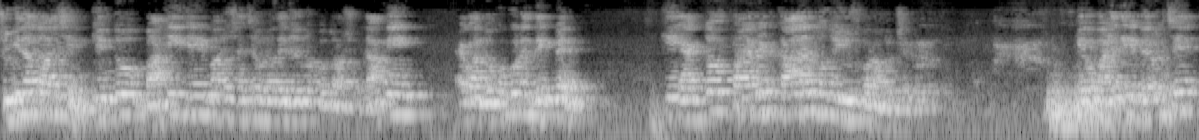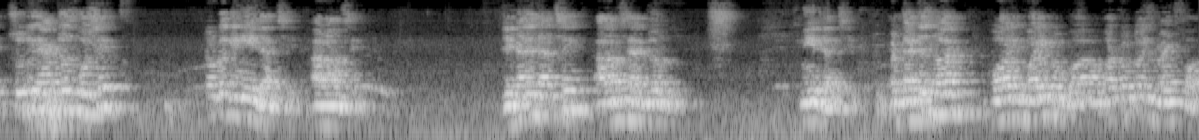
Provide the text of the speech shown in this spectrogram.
সুবিধা তো আছে, কিন্তু বাকি যে মানুষ আছে ওনাদের জন্য কত অসুবিধা? আপনি একবার লক্ষ্য করে দেখবেন কি একদম প্রাইভেট কারের মতো ইউজ করা হচ্ছে। কেউ বাড়ি থেকে বেরোচ্ছে, শুধু একজন বসে টোটোকে নিয়ে যাচ্ছে আরামসে। যেখানে যাচ্ছে, আরামসে একজন নিয়ে যাচ্ছে। But that is not what toto is meant for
